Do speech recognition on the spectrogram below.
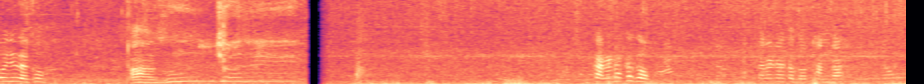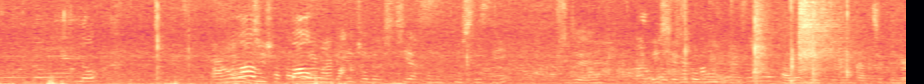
ওই যে দেখো, আগুন জ্বলে আমরা হচ্ছে সকালবেলা না খেয়ে চলে এসেছি এখন খুঁজতেছি যে এশিয়ান কোনো ভালো রেস্টুরেন্ট আছে কিনা।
